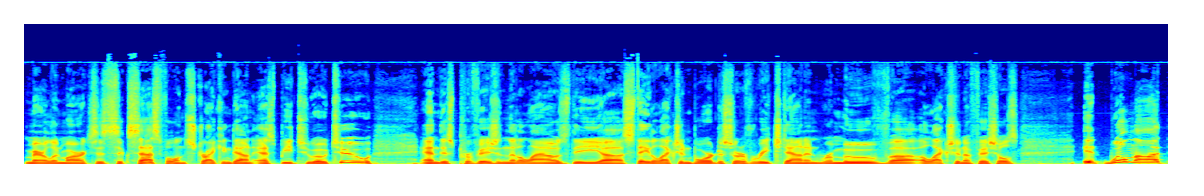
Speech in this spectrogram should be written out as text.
Marilyn Marks, is successful in striking down SB 202 and this provision that allows the uh, state election board to sort of reach down and remove uh, election officials. It will not,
